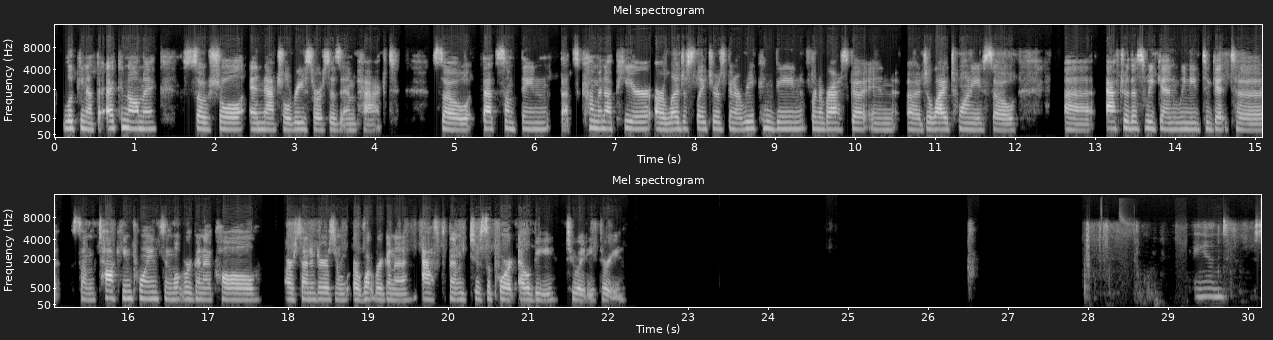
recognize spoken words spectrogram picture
looking at the economic, social, and natural resources impact so that's something that's coming up here. Our legislature is going to reconvene for Nebraska in uh, July 20. So uh, after this weekend, we need to get to some talking points and what we're going to call our senators and, or what we're going to ask them to support LB 283. And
